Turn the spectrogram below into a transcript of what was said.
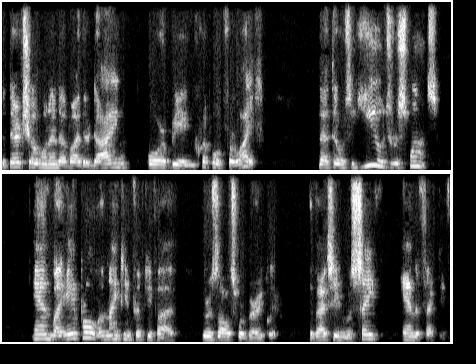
that their children would end up either dying or being crippled for life that there was a huge response. And by April of 1955, the results were very clear. The vaccine was safe and effective.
